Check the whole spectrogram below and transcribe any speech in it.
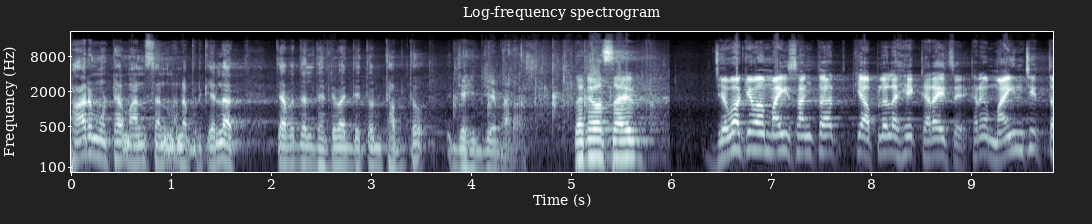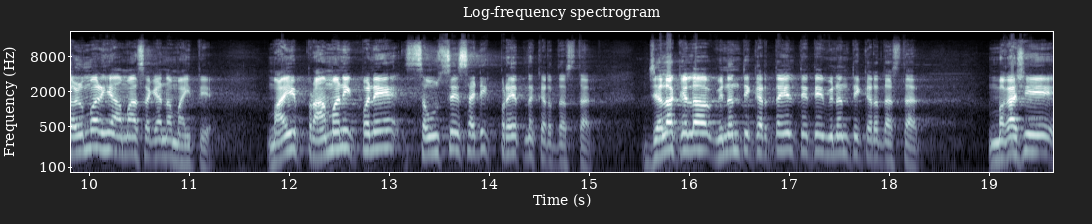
फार मोठा मान सन्मान आपण केलात. त्याबद्दल धन्यवाद देतो आणि थांबतो. जय हिंद जय महाराष्ट्र. धन्यवाद साहेब. जेव्हा केव्हा माई सांगतात की आपल्याला हे करायचं आहे कारण माईंची तळमळ ही आम्हा सगळ्यांना माहिती आहे माई प्रामाणिकपणे संस्थेसाठी प्रयत्न करत असतात. ज्याला केला विनंती करता येईल ते ते विनंती करत असतात. मगाशी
